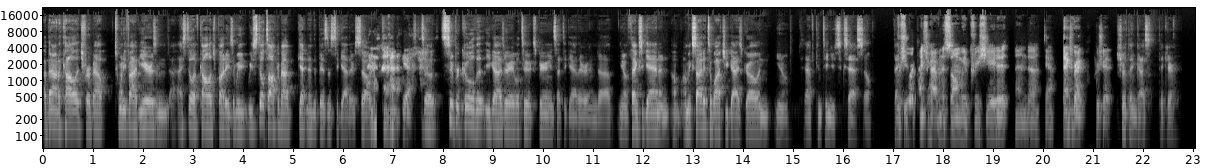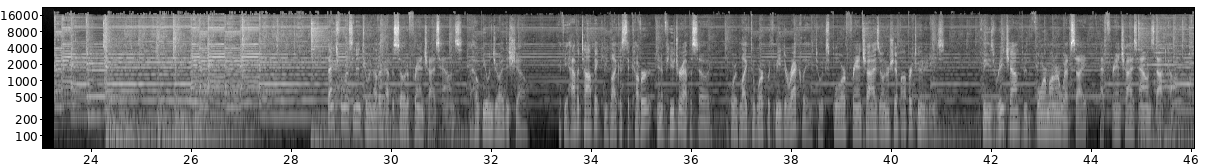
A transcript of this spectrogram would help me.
I've been out of college for about 25 years, and I still have college buddies, and we we still talk about getting into business together. So yeah, so super cool that you guys are able to experience that together. And uh, you know, thanks again, and I'm, I'm excited to watch you guys grow and you know have continued success. So Thank for you. Sure. Thanks for having us on. We appreciate it. And uh, yeah, thanks, Greg. Appreciate it. Sure thing, guys. Take care. Thanks for listening to another episode of Franchise Hounds. I hope you enjoyed the show. If you have a topic you'd like us to cover in a future episode, or would like to work with me directly to explore franchise ownership opportunities, please reach out through the form on our website at franchisehounds.com.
